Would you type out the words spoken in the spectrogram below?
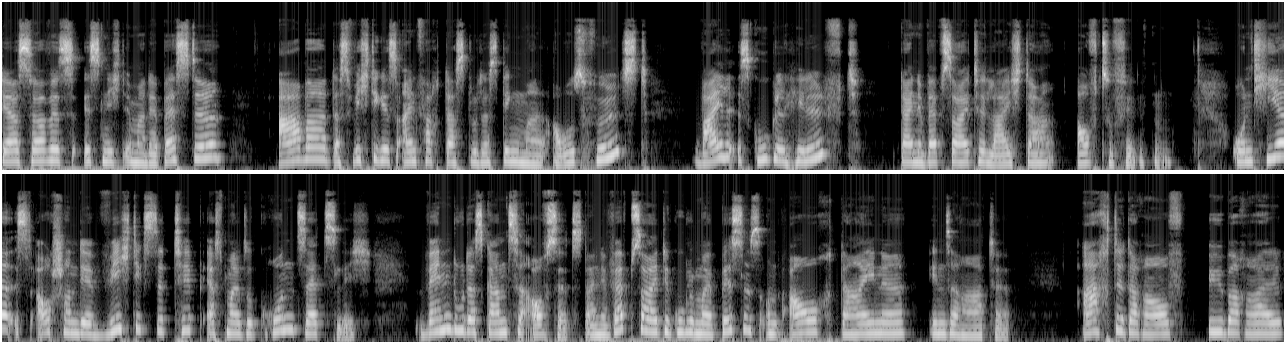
Der Service ist nicht immer der beste. Aber das Wichtige ist einfach, dass du das Ding mal ausfüllst, weil es Google hilft, deine Webseite leichter aufzufinden. Und hier ist auch schon der wichtigste Tipp erstmal so grundsätzlich. Wenn du das Ganze aufsetzt, deine Webseite, Google My Business und auch deine Inserate, achte darauf, überall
